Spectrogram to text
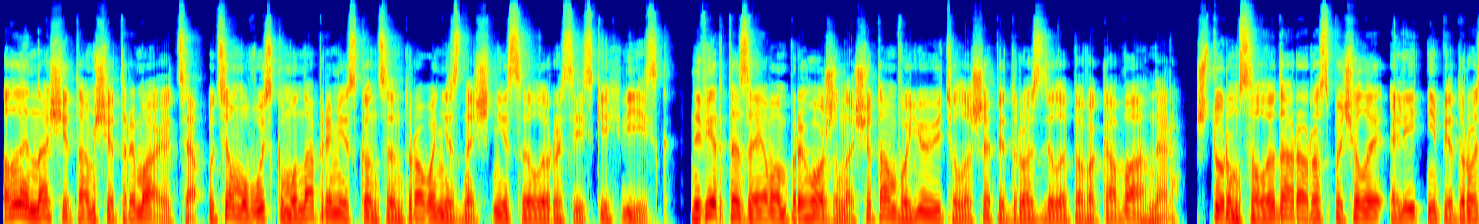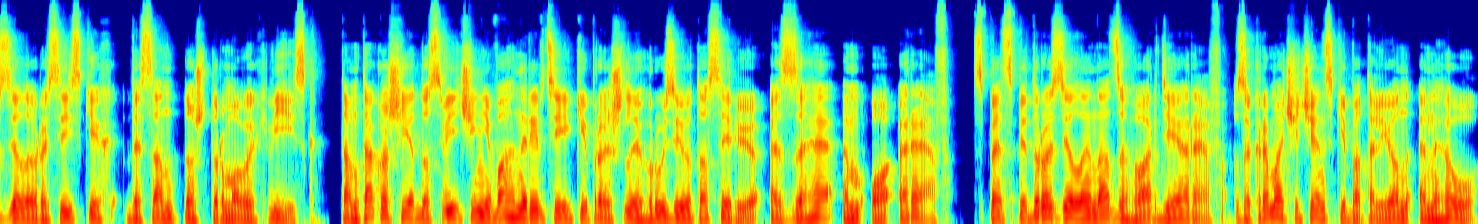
Але наші там ще тримаються. У цьому вузькому напрямі сконцентровані значні сили російських військ. Не вірте заявам Пригожина, що там воюють лише підрозділи ПВК Вагнер. Штурм Солидара розпочали елітні підрозділи російських десантно-штурмових військ. Там також є досвідчені вагнерівці, які пройшли Грузію та Сирію, СЗГ МОРФ. Спецпідрозділи Нацгвардії РФ, зокрема чеченський батальйон НГУ.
